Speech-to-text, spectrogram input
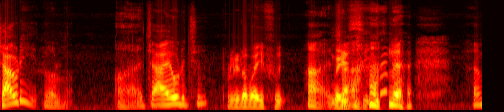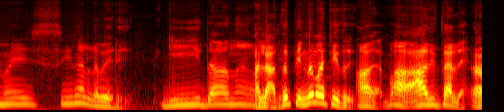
ചാവടി എന്ന് പറഞ്ഞു. ചായ കുടിച്ചു. പുള്ളിയുടെ വൈഫ് ആ. മേഴ്സി. നല്ല പേര്. ഗീത അല്ല അത് പിന്നെ മാറ്റിയത്. ആദ്യത്തെ അല്ലേ ആ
